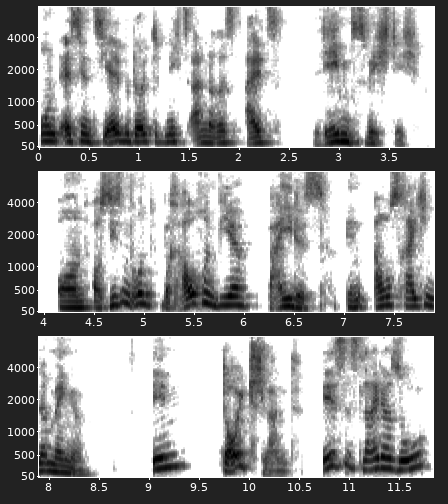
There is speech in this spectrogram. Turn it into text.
und essentiell bedeutet nichts anderes als lebenswichtig. Und aus diesem Grund brauchen wir beides in ausreichender Menge. In Deutschland ist es leider so,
